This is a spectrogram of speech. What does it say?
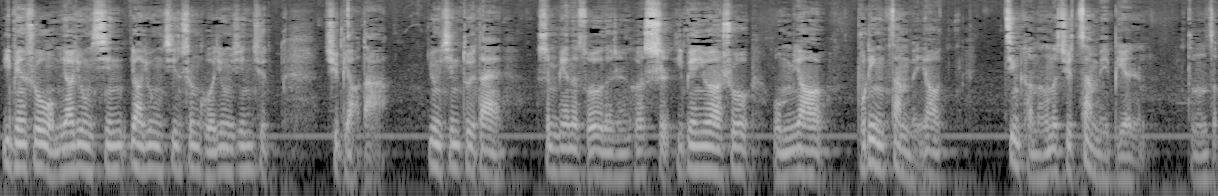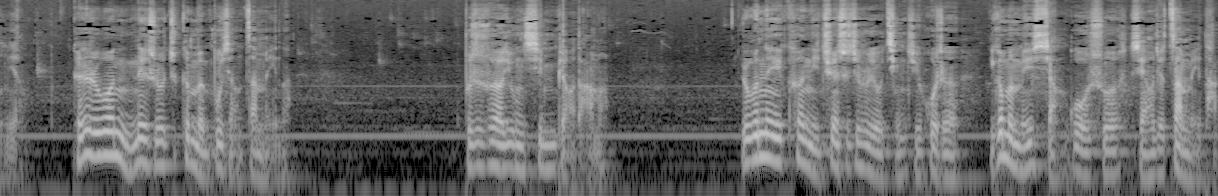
一边说我们要用心，要用心生活，用心去去表达，用心对待身边的所有的人和事，一边又要说我们要不吝赞美，要尽可能的去赞美别人，怎么怎么样？可是如果你那时候就根本不想赞美呢？不是说要用心表达吗？如果那一刻你确实就是有情绪或者。你根本没想过说想要去赞美他，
